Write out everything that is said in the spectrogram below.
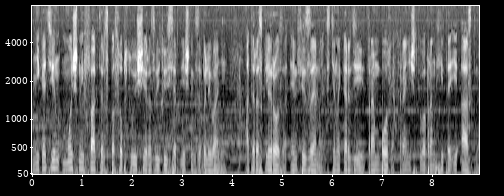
Никотин – мощный фактор, способствующий развитию сердечных заболеваний, атеросклероза, эмфиземы, стенокардии, тромбоза, хронического бронхита и астмы.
